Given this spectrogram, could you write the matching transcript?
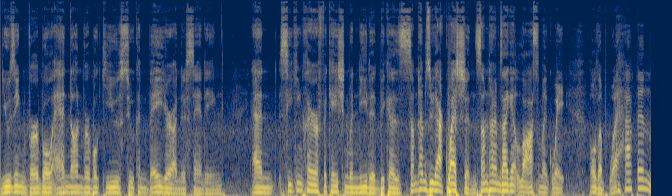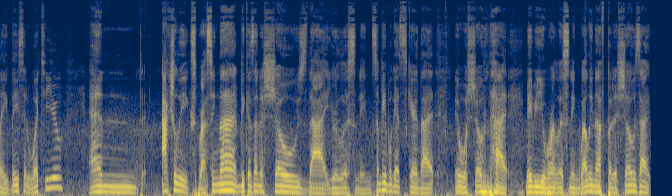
using verbal and nonverbal cues to convey your understanding, and seeking clarification when needed because sometimes we got questions. Sometimes I get lost. I'm like, wait, hold up, what happened? Like, they said what to you? And actually expressing that because then it shows that you're listening. Some people get scared that it will show that maybe you weren't listening well enough, but it shows that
